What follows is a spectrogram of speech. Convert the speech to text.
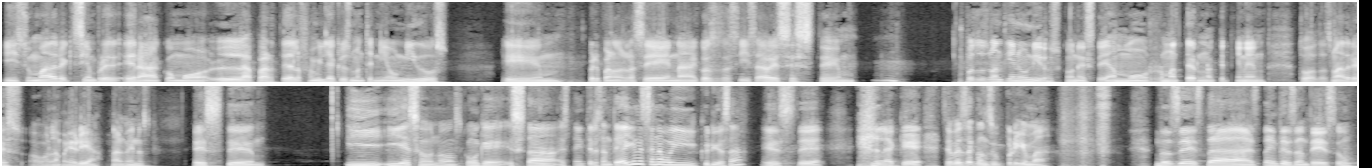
y su madre que siempre era como la parte de la familia que los mantenía unidos, em, preparando la cena, cosas así, ¿sabes? Este, pues los mantiene unidos con este amor materno que tienen todas las madres, o la mayoría al menos. Este, y, eso, ¿no? Es como que está, está interesante. Hay una escena muy curiosa, este, en la que se besa con su prima. no sé, está, está interesante eso.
